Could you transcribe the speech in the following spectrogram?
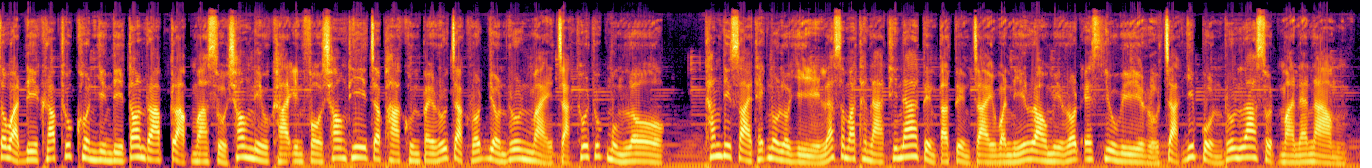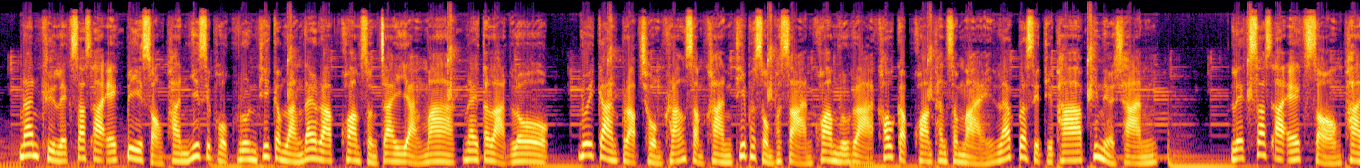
สวัสดีครับทุกคนยินดีต้อนรับกลับมาสู่ช่อง New Car Info ช่องที่จะพาคุณไปรู้จักรถยนต์รุ่นใหม่จากทั่วทุกมุมโลก ทั้งดีไซน์เทคโนโลยีและสมรรถนะที่น่าตื่นตาตื่นใจวันนี้เรามีรถ SUV หรูจากญี่ปุ่นรุ่นล่าสุดมาแนะนำนั่นคือ Lexus RX ปี 2026 รุ่นที่กำลังได้รับความสนใจอย่างมากในตลาดโลก ด้วยการปรับโฉมครั้งสำคัญที่ผสมผสานความหรูหราเข้ากับความทันสมัย และประสิทธิภาพที่เหนือชั้น Lexus RX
